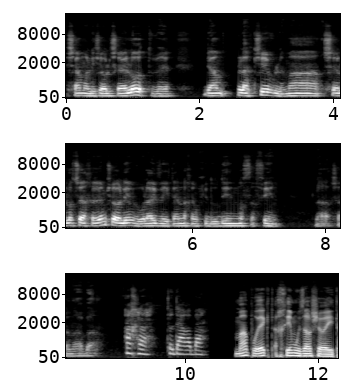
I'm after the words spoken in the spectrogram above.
ושם לשאול שאלות ו... גם להקשיב למה השאלות שאחרים שואלים ואולי זה ייתן לכם חידודים נוספים לשנה הבאה. אחלה, תודה רבה. מה הפרויקט הכי מוזר שראית?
